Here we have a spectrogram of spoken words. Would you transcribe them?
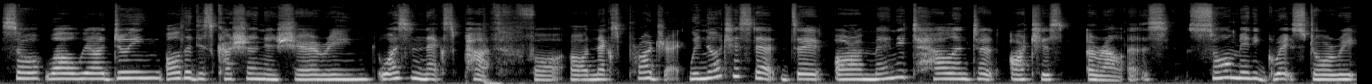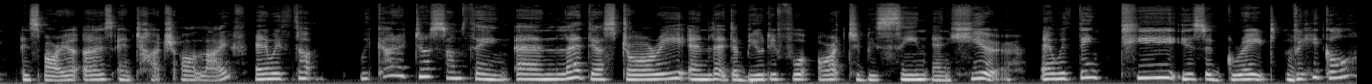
So while we are doing all the discussion and sharing, what's the next path for our next project? We noticed that there are many talented artists around us. So many great stories inspire us and touch our life. And we thought we gotta do something and let their story and let their beautiful art to be seen and hear. And we think tea is a great vehicle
